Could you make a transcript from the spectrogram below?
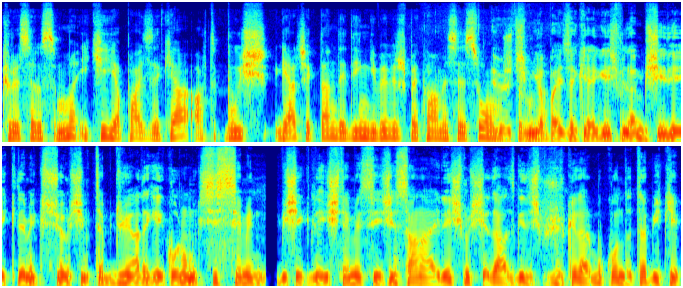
küresel ısınma, iki yapay zeka. Artık bu iş gerçekten dediğin gibi bir beka meselesi olmuş Evet şimdi durumda. yapay zekaya geçmeden bir şey de eklemek istiyorum. Şimdi tabii dünyadaki ekonomik sistemin bir şekilde işlemesi için sanayileşmiş ya da az gelişmiş ülkeler bu konuda tabii ki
